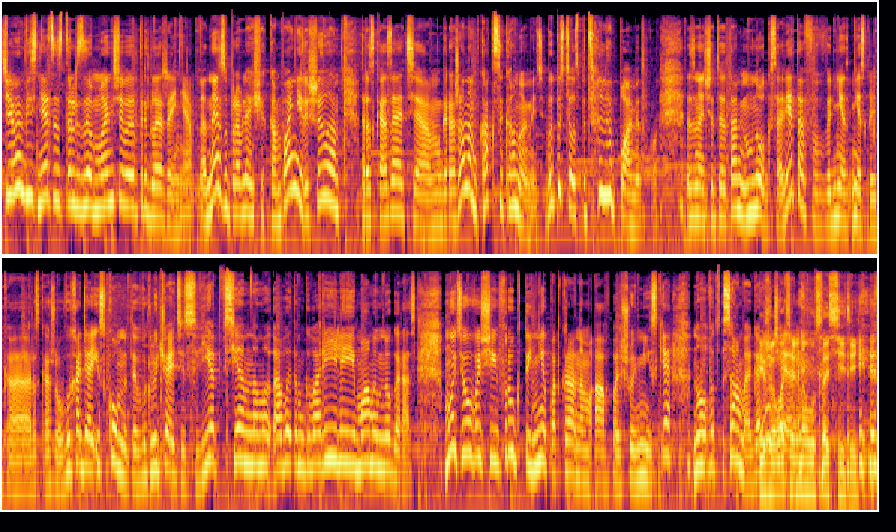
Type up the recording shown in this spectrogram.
Чем объясняется столь заманчивое предложение? Одна из управляющих компаний решила рассказать э, горожанам, как сэкономить. Выпустила специальную памятку. Значит, э, там много советов, несколько расскажу. Выходя из комнаты, выключайте свет. Всем нам об этом говорили, и мамы много раз. Мойте овощи и фрукты не под краном, а в большой миске. Но вот самое И горячее... желательно у соседей.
